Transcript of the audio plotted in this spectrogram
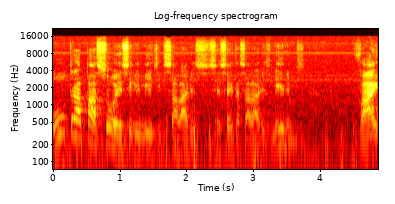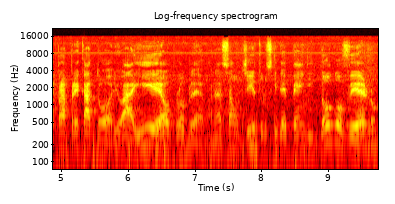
ultrapassou esse limite de salários, 60 salários mínimos, vai para precatório. Aí é o problema, né? São títulos que dependem do governo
